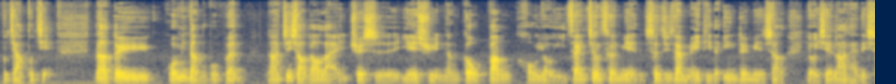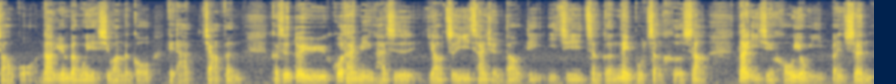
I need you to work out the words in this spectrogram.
不加不减。那对于国民党的部分，那金小刀来确实也许能够帮侯友宜在政策面，甚至在媒体的应对面上有一些拉抬的效果。那原本我也希望能够给他加分。可是，对于郭台铭还是要执意参选到底，以及整个内部整合上，那以及侯友谊本身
